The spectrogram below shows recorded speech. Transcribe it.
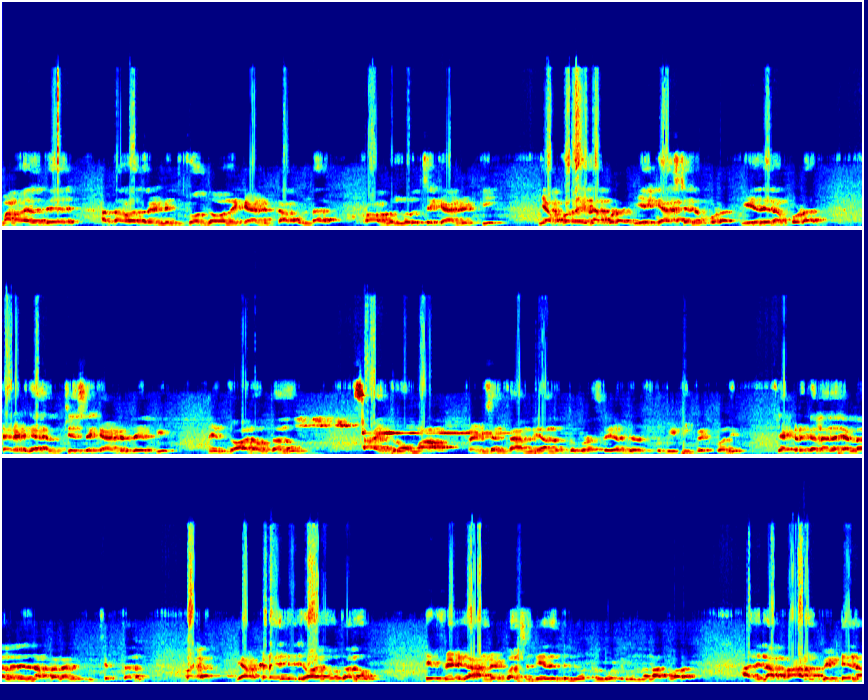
మనం వెళ్తే ఆ తర్వాత రెండింటి చూద్దాం అనే క్యాండిడేట్ కాకుండా ప్రాబ్లంలో వచ్చే క్యాండిడేట్కి ఎవరైనా కూడా ఏ క్యాస్ట్ అయినా కూడా ఏదైనా కూడా డైరెక్ట్గా హెల్ప్ చేసే క్యాండిడేట్ దగ్గరికి నేను జాయిన్ అవుతాను. సాయంత్రం మా ఫ్రెండ్స్ అండ్ ఫ్యామిలీ అందరితో కూడా శ్రేయార్థులతో మీటింగ్ పెట్టుకొని ఎక్కడికి వెళ్ళాలనేది నా ప్రణాళిక చెప్తాను. బట్ ఎక్కడైతే జాయిన్ అవుతానో డెఫినెట్గా హండ్రెడ్ పర్సెంట్ ఏదైతే న్యూట్రల్ కొట్టిందో ఉందో నా ద్వారా అది నా ప్రాణం పెట్టేనా?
